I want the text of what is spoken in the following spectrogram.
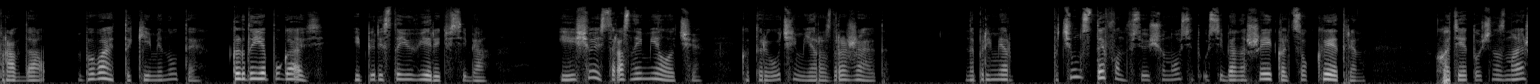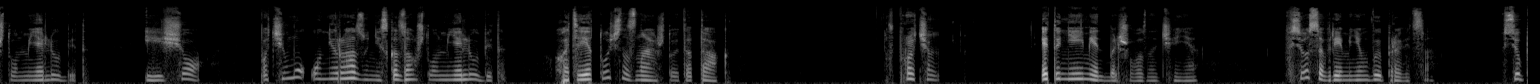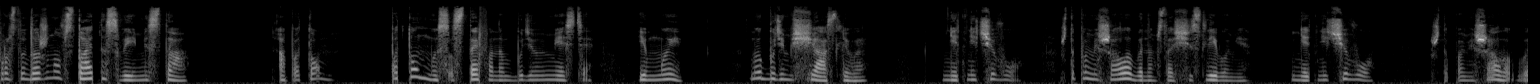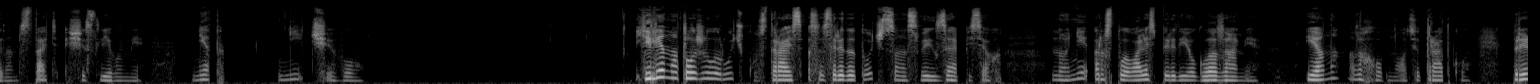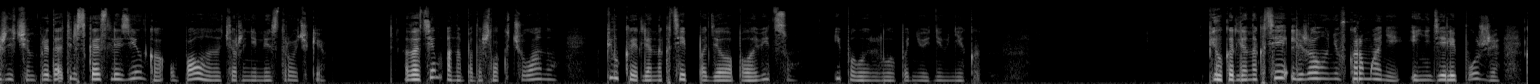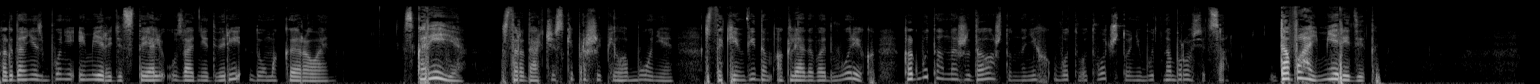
Правда, бывают такие минуты, когда я пугаюсь и перестаю верить в себя. И еще есть разные мелочи, которые очень меня раздражают. Например, почему Стефан все еще носит у себя на шее кольцо Кэтрин, хотя я точно знаю, что он меня любит. И еще, почему он ни разу не сказал, что он меня любит, хотя я точно знаю, что это так. Впрочем, это не имеет большого значения. Все со временем выправится. Все просто должно встать на свои места. А потом, потом мы со Стефаном будем вместе, и мы, мы будем счастливы. Нет ничего, что помешало бы нам стать счастливыми. Нет ничего, что помешало бы нам стать счастливыми. Нет ничего. Елена отложила ручку, стараясь сосредоточиться на своих записях, но они расплывались перед ее глазами и она захлопнула тетрадку, прежде чем предательская слезинка упала на чернильные строчки. Затем она подошла к чулану, пилкой для ногтей подела половицу и положила под нее дневник. Пилка для ногтей лежала у нее в кармане, и недели позже, когда они с Бонни и Мередит стояли у задней двери дома Кэролайн. «Скорее!» — страдальчески прошипела Бонни, с таким видом оглядывая дворик, как будто она ожидала, что на них вот-вот-вот что-нибудь набросится. Давай, Мередит.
